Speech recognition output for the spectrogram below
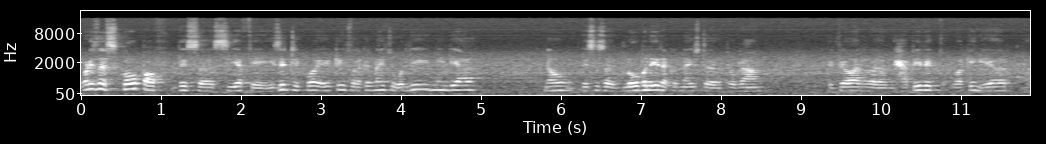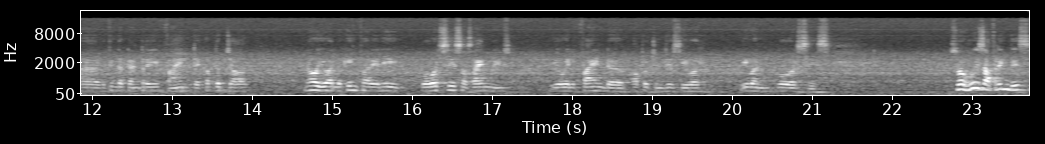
what is the scope of this uh, CFA? Is it required? It is recognized only in India? No, this is a globally recognized uh, program. If you are uh, happy with working here uh, within the country, fine, take up the job. Now you are looking for any overseas assignments, you will find opportunities even, even overseas. So who is offering this?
